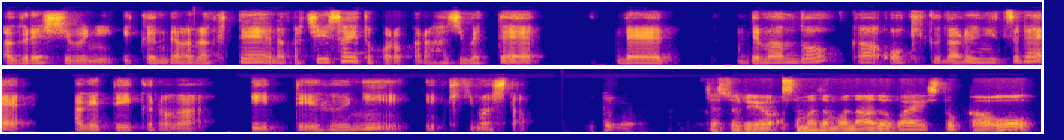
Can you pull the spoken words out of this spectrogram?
アグレッシブに行くんではなくて、なんか小さいところから始めて、で、デマンドが大きくなるにつれ、上げていくのがいいっていうふうに聞きました。じゃあそれを様々なアドバイスとかを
